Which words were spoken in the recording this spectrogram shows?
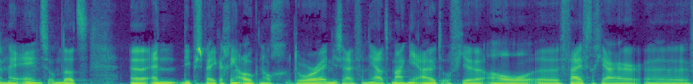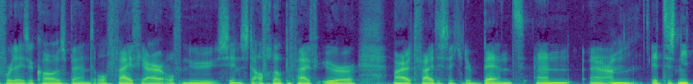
110% mee eens. Omdat, eh, en die spreker ging ook nog door en die zei van ja, het maakt niet uit of je al eh 50 jaar voor deze cause bent, of vijf jaar, of nu sinds de afgelopen vijf uur. Maar het feit is dat je er bent. En ehm, het is niet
